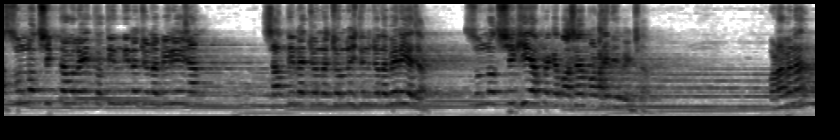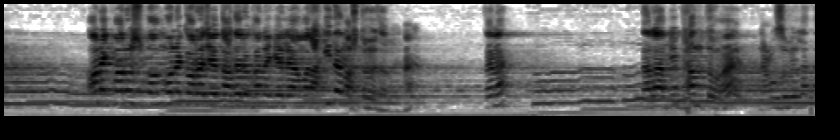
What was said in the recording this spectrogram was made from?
আর সুন্নত শিখতে হলেই তো তিন দিনের জন্য বেরিয়ে যান, সাত দিনের জন্য, চল্লিশ দিনের জন্য বেরিয়ে যান। সুন্নত শিখিয়ে আপনাকে বাসায় পাঠাই দেবে ইনশাআল্লাহ। পড়াবে না? অনেক মানুষ মনে করে যে তাদের ওখানে গেলে আমার আকিদা নষ্ট হয়ে যাবে হ্যাঁ? তাই না? তারা বিভ্রান্ত হ্যাঁ? নাউজুবিল্লাহ।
